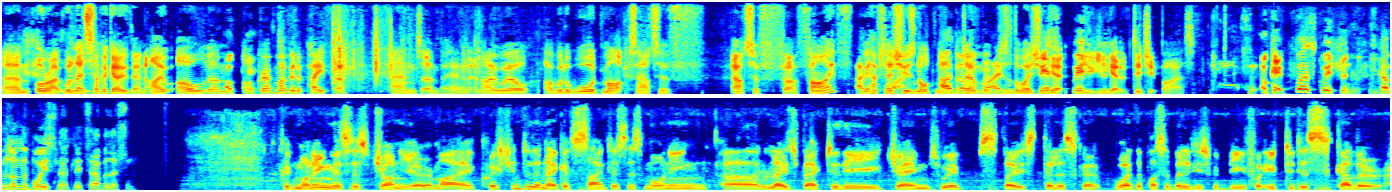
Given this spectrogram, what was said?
Um, all right. Well, let's have a go then. I, I'll um, Okay. I'll grab my bit of paper and um, pen, and I will I will award marks out of out of f- five. Out we have to five. choose an odd number, don't we? Because otherwise you Best get you, you get digit bias. Okay, first question comes on the voice note. Let's have a listen. Good morning. This is John here. My question to the naked scientist this morning uh, relates back to the James Webb Space Telescope. What the possibilities would be for it to discover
